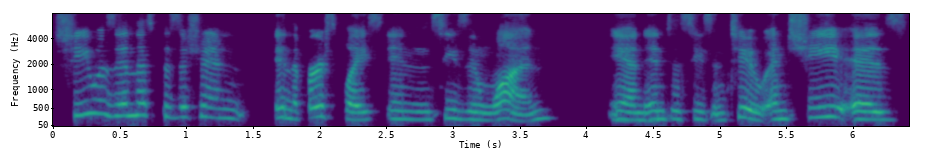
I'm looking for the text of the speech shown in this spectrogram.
She was in this position in the first place in season 1 and into season 2 and she is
